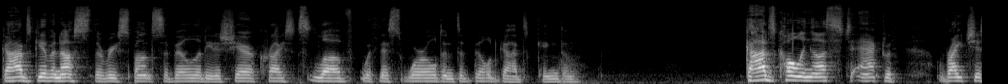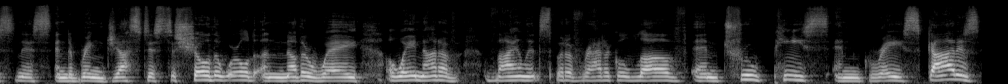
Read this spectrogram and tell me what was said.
God's given us the responsibility to share Christ's love with this world and to build God's kingdom. God's calling us to act with righteousness and to bring justice, to show the world another way, a way not of violence, but of radical love and true peace and grace. God is,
